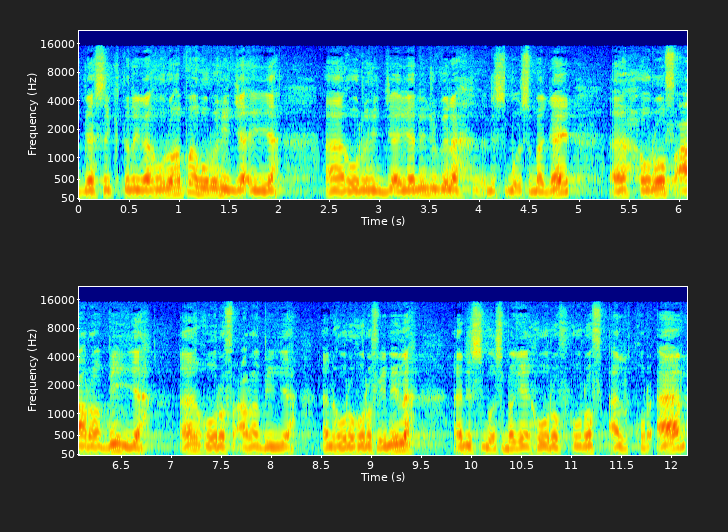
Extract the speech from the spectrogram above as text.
biasa kita dengar huruf apa? Huruf hijaiyah. Ha, huruf hijaiyah ini juga disebut sebagai uh, huruf Arabiyah. Ha, huruf Arabiyah. Dan huruf-huruf inilah uh, disebut sebagai huruf-huruf Al-Quran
